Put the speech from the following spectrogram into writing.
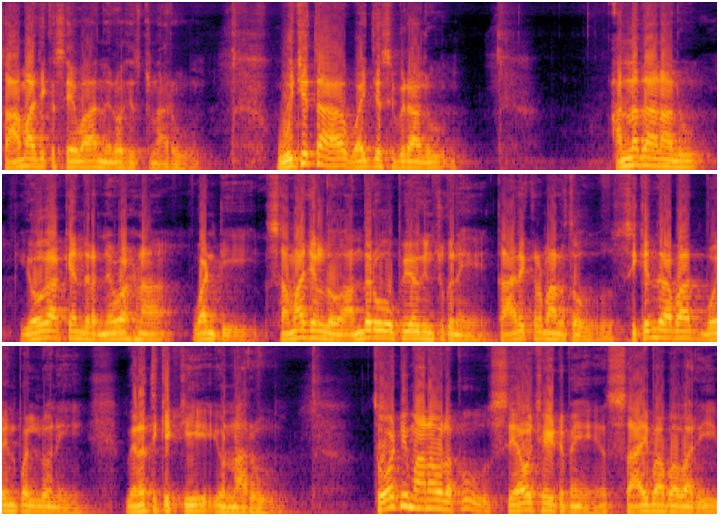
సామాజిక సేవ నిర్వహిస్తున్నారు. ఉచిత వైద్య శిబిరాలు అన్నదానాలు యోగా కేంద్ర నిర్వహణ వంటి సమాజంలో అందరూ ఉపయోగించుకునే కార్యక్రమాలతో సికింద్రాబాద్ బోయిన్పల్లిలోని వినతికెక్కి ఉన్నారు. తోటి మానవులకు సేవ చేయటమే సాయిబాబా వారి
